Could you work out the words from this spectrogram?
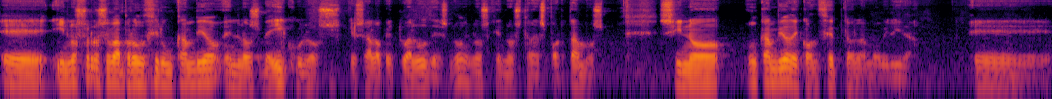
y no solo se va a producir un cambio en los vehículos, que es a lo que tú aludes, ¿no? en los que nos transportamos, sino un cambio de concepto en la movilidad. Eh,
